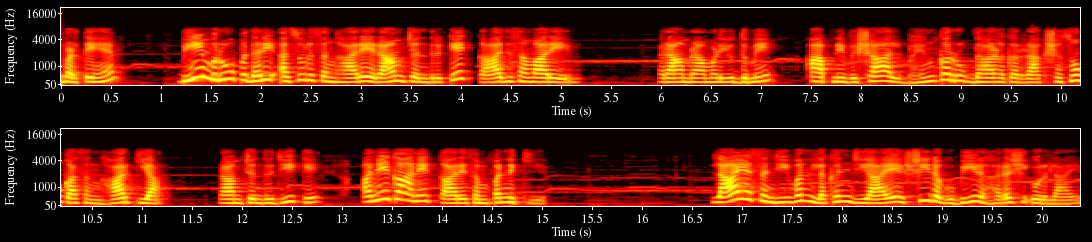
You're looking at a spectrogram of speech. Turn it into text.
बढ़ते हैं। भीम रूप धरी असुर संहारे रामचंद्र के काज संवारे। राम रावण युद्ध में आपने विशाल, भयंकर रूप धारण कर राक्षसों का संहार किया। रामचंद्र जी के अनेका अनेक कार्य संपन्न किए। लाए संजीवन लखन जी आए श्री रघुबीर हर्षि उरलाए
